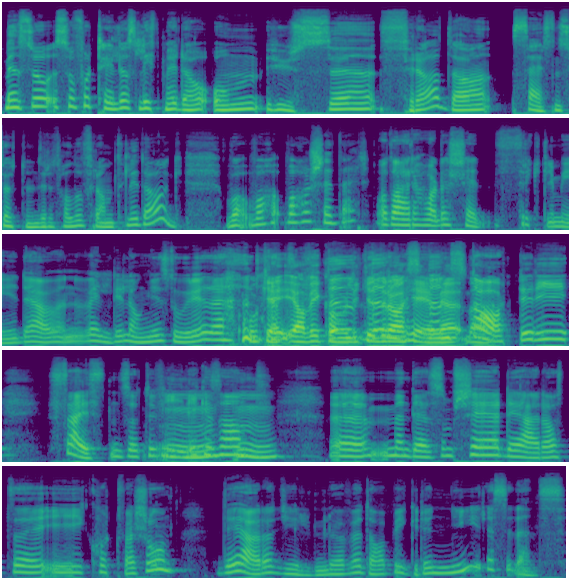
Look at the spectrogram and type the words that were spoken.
Men så, så fortell oss litt mer da om huset fra da 1600-1700-tallet og fram til i dag. Hva, hva, hva har skjedd der? Og der har det skjedd fryktelig mye. Det er jo en veldig lang historie. Det. Ok, ja, vi kan vel ikke dra den, hele- Den starter i 1674, ikke sant? mm. Eh, men det som skjer, det er at eh, i kortversjon, det er at Gyldenløve da bygger en ny residens.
